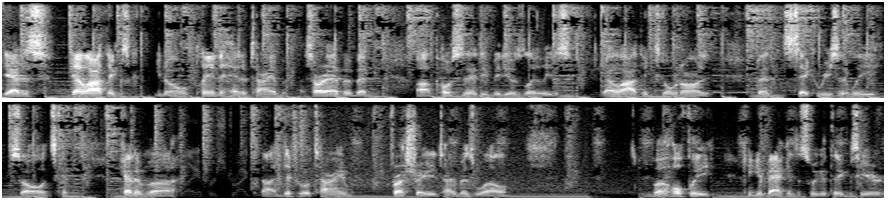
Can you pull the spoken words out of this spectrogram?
yeah, just got a lot of things you know planned ahead of time. Sorry I haven't been uh, posted any videos lately. Just got a lot of things going on. Been sick recently, so it's kind of a, a difficult time, frustrating time as well. But hopefully, can get back into swing of things here,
